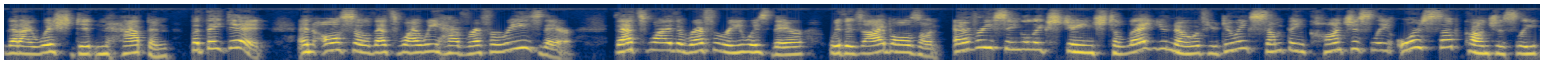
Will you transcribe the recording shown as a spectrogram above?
that I wish didn't happen, but they did. And also, that's why we have referees there. That's why the referee was there with his eyeballs on every single exchange to let you know if you're doing something consciously or subconsciously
